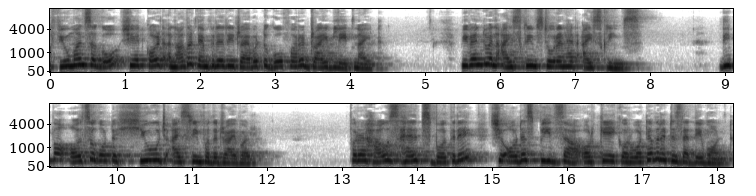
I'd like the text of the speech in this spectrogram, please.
A few months ago, she had called another temporary driver to go for a drive late night. We went to an ice cream store and had ice creams. Deepa also got a huge ice cream for the driver. For her house help's birthday, she orders pizza or cake or whatever it is that they want.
